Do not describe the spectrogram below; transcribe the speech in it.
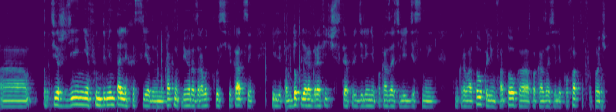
э, подтверждения фундаментальных исследований, как, например, разработка классификации или там доплерографическое определение показателей десны, там, кровотока, лимфотока, показателей кофакторов и прочее.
